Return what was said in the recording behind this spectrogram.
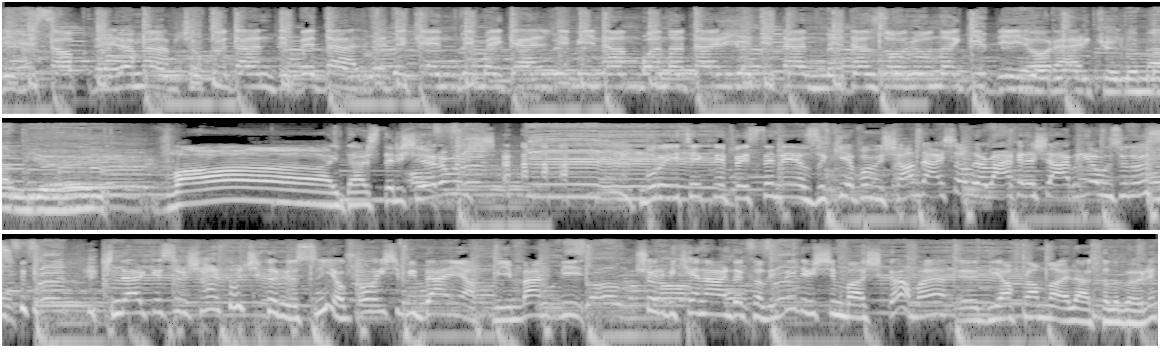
bir hesap veremem. Çok ödendi bedel ve de kendime geldim. İnan bana der yeniden Neden zoruna gidiyor her kelimem? Yeah. Vay dersler işe yaramış. Burayı tek nefeste ne yazık ki yapamış. Şu an ders alıyorum arkadaşlar biliyor musunuz? Şimdi herkes soruyor şarkı mı çıkarıyorsun? Yok o işi bir ben yapmayayım. Ben bir şöyle bir kenarda kalayım. Benim işim başka ama e, diyaframla alakalı böyle.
